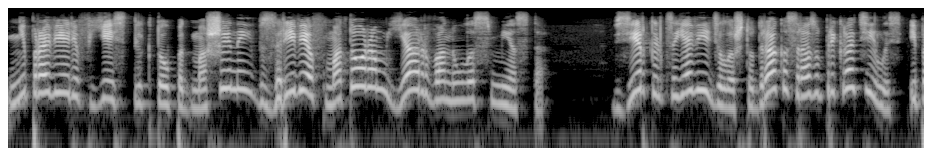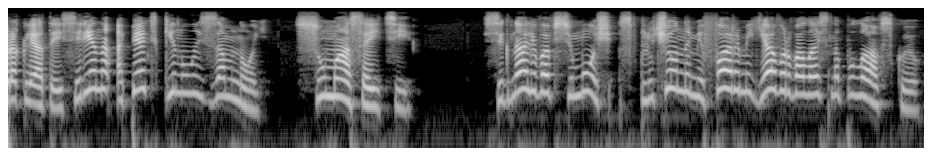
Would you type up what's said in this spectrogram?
Не проверив, есть ли кто под машиной, взревев мотором, я рванула с места. В зеркальце я видела, что драка сразу прекратилась, и проклятая сирена опять кинулась за мной. С ума сойти! Сигнале во всю мощь, с включенными фарами я ворвалась на Пулавскую,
